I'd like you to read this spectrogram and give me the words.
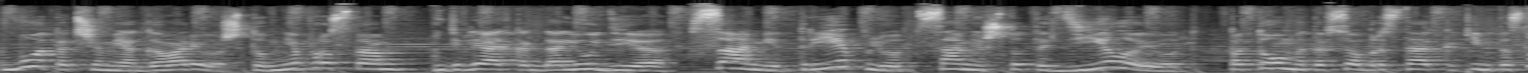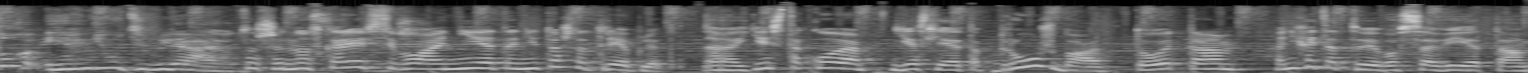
Вот о чем я говорю, что мне просто удивляет, когда люди сами треплют, сами что-то делают, потом это все обрастает какими-то слухами, и они удивляют. Слушай, ну, скорее всего, они это не то, что треплют. А, Есть такое, если это дружба, то это они хотят твоего совета.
